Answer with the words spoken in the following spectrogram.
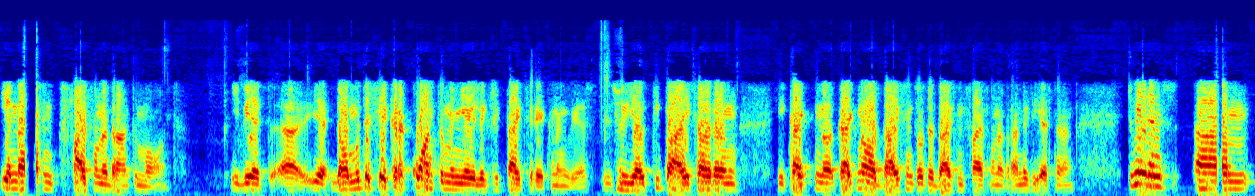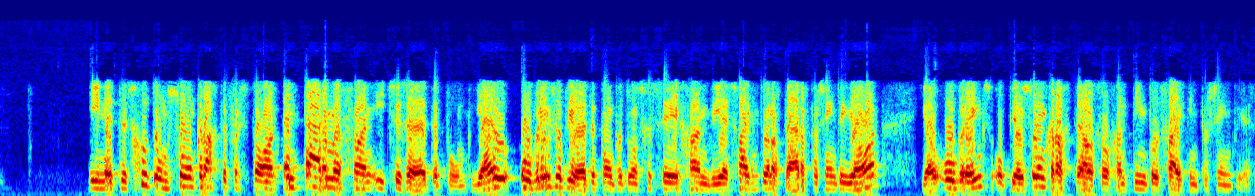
1500 rand 'n maand. Jy weet, uh, jy, daar moet 'n sekere kwantum in jou elektrisiteitsrekening wees. So jou tipe huishouding, jy kyk na kyk na 1000 tot 1500 rand is die eerste ding. Tweedens, ehm um, en dit is goed om sonkrag te verstaan in terme van iets soos 'n hittepomp. Jou opbrengs op jou hittepomp het ons gesê gaan wees 25-30% per jaar jou opbrengs op jou sonkragstelsel gaan 10 tot 15% wees.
